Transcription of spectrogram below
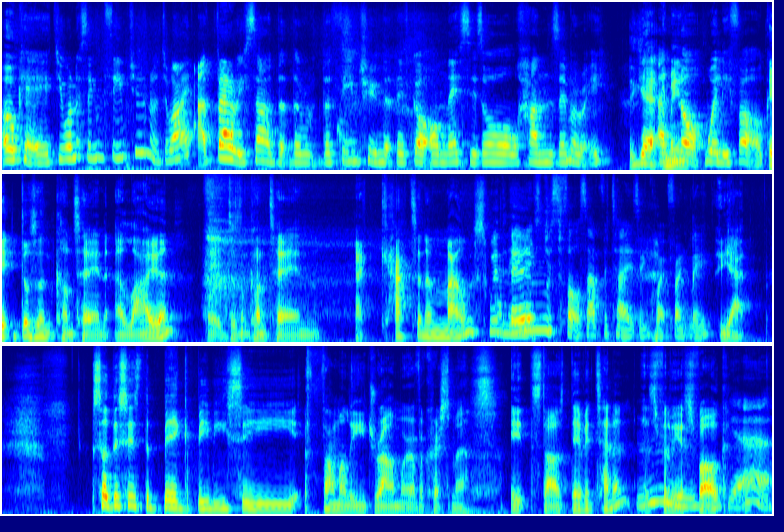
Okay, do you want to sing the theme tune or do I? I'm very sad that the the theme tune that they've got on this is all Hans Zimmery yeah i and mean not Willy Fog. It doesn't contain a lion. It doesn't contain a cat and a mouse with I mean, him. it's just false advertising, quite frankly. Yeah. So this is the big BBC family drama of a Christmas. It stars David Tennant as Phileas Fogg. Mm, Yeah.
